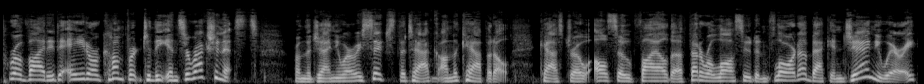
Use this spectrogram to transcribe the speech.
provided aid or comfort to the insurrectionists from the January 6th attack on the Capitol. Castro also filed a federal lawsuit in Florida back in January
